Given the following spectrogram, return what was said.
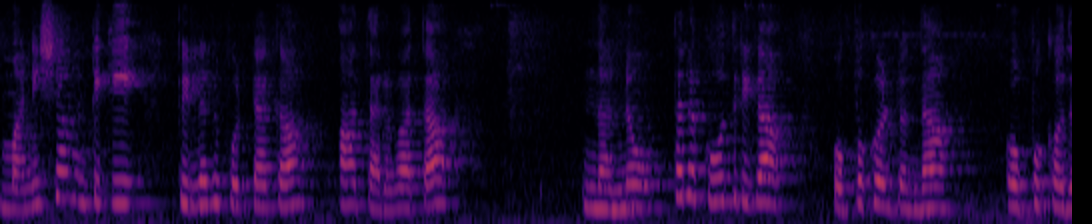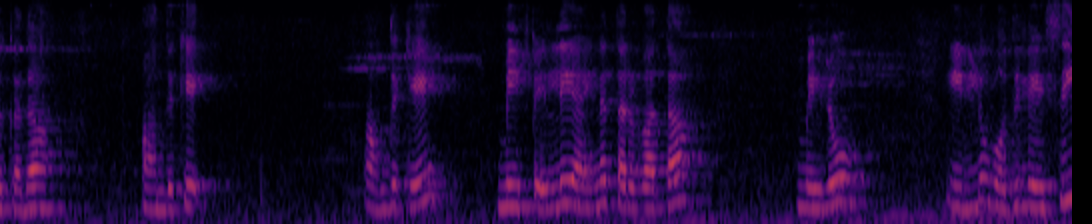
మనిషి ఆంటీకి పిల్లలు పుట్టాక ఆ తర్వాత నన్ను తన కూతురిగా ఒప్పుకుంటుందా? ఒప్పుకోదు కదా. అందుకే అందుకే మీ పెళ్ళి అయిన తర్వాత మీరు ఇల్లు వదిలేసి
